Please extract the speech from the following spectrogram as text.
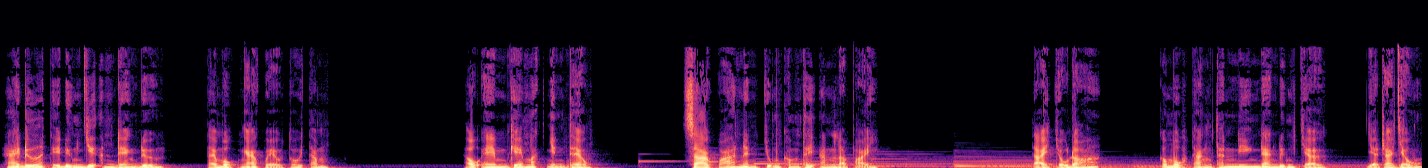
Hai đứa thì đứng dưới ánh đèn đường Tại một ngã quẹo tối tăm. Hậu em ghé mắt nhìn theo. Xa quá nên chúng không thấy anh là phải. Tại chỗ đó có một thằng thanh niên đang đứng chờ Và ra dấu.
